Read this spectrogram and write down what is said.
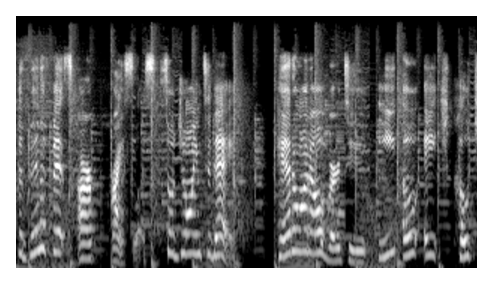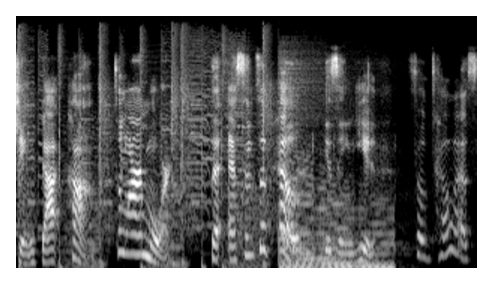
The benefits are priceless, so join today. Head on over to eohcoaching.com to learn more. The essence of health is in you. So tell us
